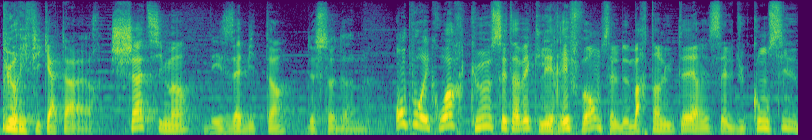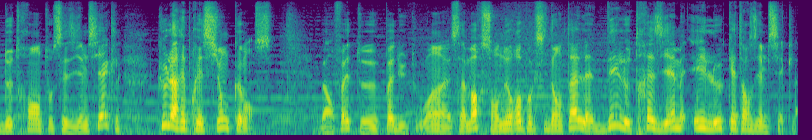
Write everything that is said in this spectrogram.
purificateur. Châtiment des habitants de Sodome. On pourrait croire que c'est avec les réformes, celles de Martin Luther et celles du Concile de Trente au XVIe siècle, que la répression commence. Bah en fait, euh, pas du tout, hein. ça s'amorce en Europe occidentale dès le XIIIe et le XIVe siècle.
